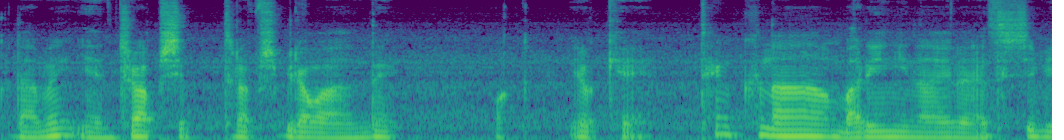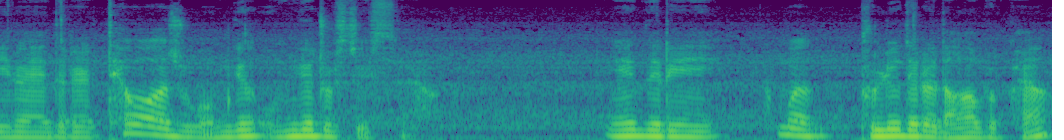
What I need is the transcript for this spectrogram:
그 다음에 얘 드랍십 드랍십이라고 하는데 막 이렇게 탱크나 마린이나 이런 SCB 이런 애들을 태워가지고 옮겨 옮겨줄 수 있어요. 얘들이 한번 분류대로 나눠볼까요?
